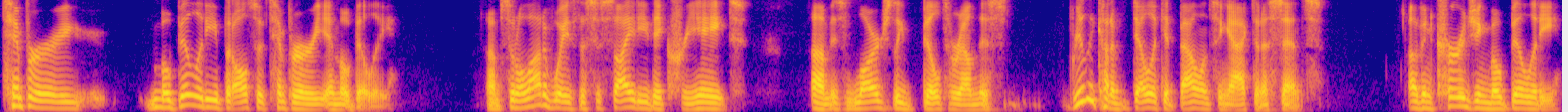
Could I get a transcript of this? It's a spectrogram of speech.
temporary mobility, but also temporary immobility. Um, so, in a lot of ways, the society they create um, is largely built around this really kind of delicate balancing act, in a sense, of encouraging mobility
